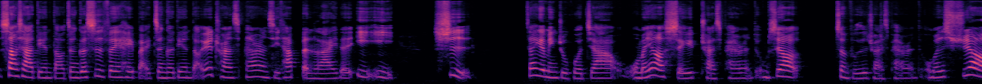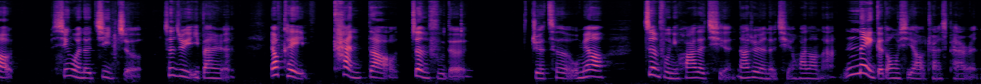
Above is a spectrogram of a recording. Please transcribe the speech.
上下颠倒，整个是非黑白，整个颠倒。因为 transparency 它本来的意义是在一个民主国家，我们要谁 transparent？我们是要政府是 transparent，我们需要新闻的记者，甚至于一般人要可以看到政府的决策，我们要。”政府，你花的钱，纳税人的钱花到哪？那个东西要 transparent，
